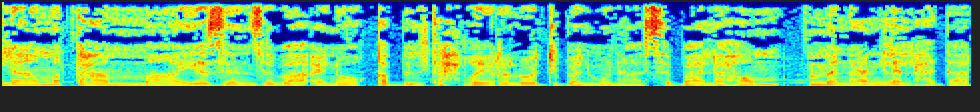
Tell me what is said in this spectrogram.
إلى مطعم يزن زبائنه قبل تحضير الوجبة المناسبة لهم منعا للهدر.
